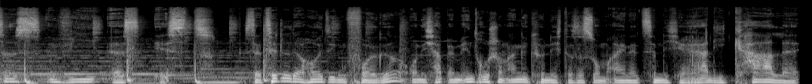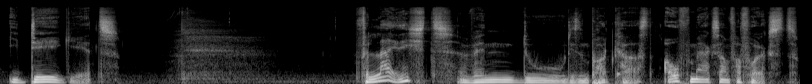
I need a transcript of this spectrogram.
Belass es, wie es ist. Ist der Titel der heutigen Folge und ich habe im Intro schon angekündigt, dass es um eine ziemlich radikale Idee geht. Vielleicht, wenn du diesen Podcast aufmerksam verfolgst,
